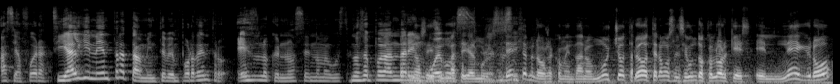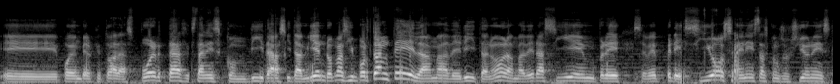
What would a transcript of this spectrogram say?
hacia afuera. Si alguien entra, también te ven por dentro. Eso es lo que no sé, no me gusta. No se puede andar No en sé, es un huevos. material muy sí. resistente, me lo recomendaron mucho. Luego tenemos el segundo color que es el negro. Eh, pueden ver que todas las puertas están escondidas. Y también lo más importante, la maderita, ¿no? La madera siempre se ve preciosa en estas construcciones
